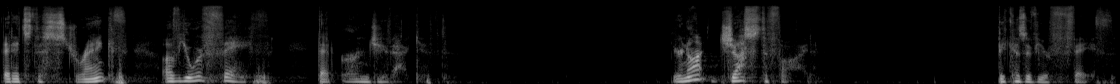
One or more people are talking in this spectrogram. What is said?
that it's the strength of your faith that earned you that gift. You're not justified because of your faith.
